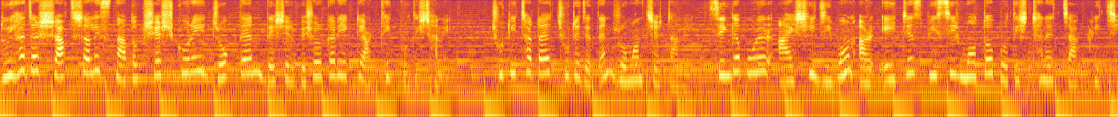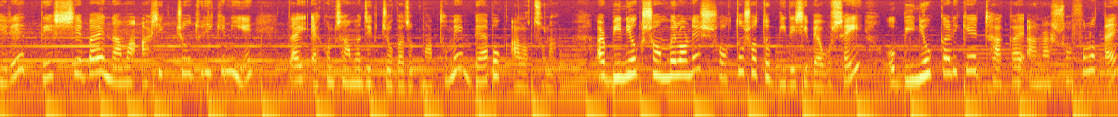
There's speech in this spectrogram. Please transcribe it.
দুই হাজার সাত সালে স্নাতক শেষ করেই যোগ দেন দেশের বেসরকারি একটি আর্থিক প্রতিষ্ঠানে। ছুটি ছাটায় ছুটে যেতেন রোমাঞ্চের টানে সিঙ্গাপুরের আইসি জীবন আর এইচএসবিসির মতো প্রতিষ্ঠানের চাকরি ছেড়ে দেশ সেবায় নামা আশিক চৌধুরীকে নিয়ে তাই এখন সামাজিক যোগাযোগ মাধ্যমে ব্যাপক আলোচনা আর বিনিয়োগ সম্মেলনে শত শত বিদেশি ব্যবসায়ী ও বিনিয়োগকারীকে ঢাকায় আনার সফলতায়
